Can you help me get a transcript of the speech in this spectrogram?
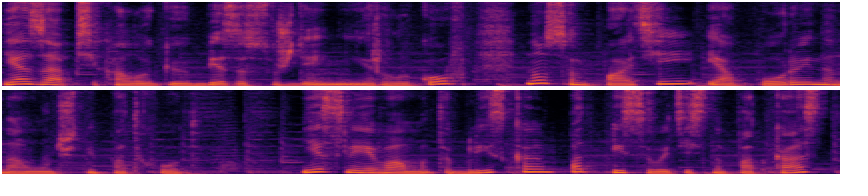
Я за психологию без осуждений ярлыков, но с эмпатией и опорой на научный подход. Если и вам это близко, подписывайтесь на подкаст,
